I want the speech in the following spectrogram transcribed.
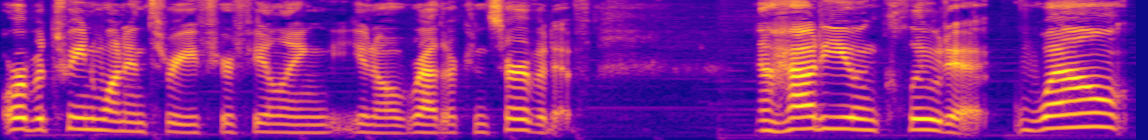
or between one and three if you're feeling, you know, rather conservative. Now, how do you include it? Well,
